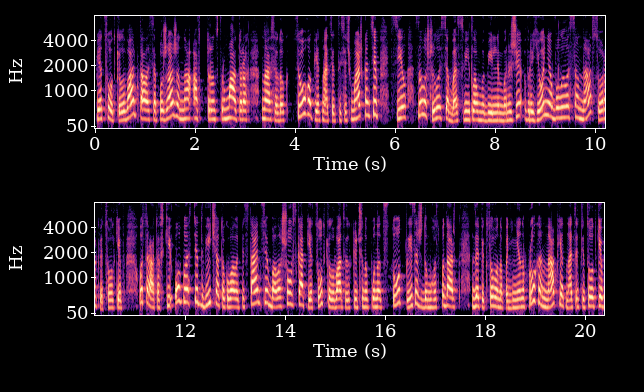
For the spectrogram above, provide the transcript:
500 кВт сталася пожежа на автотрансформаторах. Внаслідок цього 15 тисяч мешканців сіл залишилися без світла. Мобільні мережі в регіоні обвалилися на 40%. У Саратовській області двічі атакували підстанцію Балашовська. 500 кВт відключено понад 100 тисяч домогосподарств. Зафіксовано падіння напруги на 15%.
